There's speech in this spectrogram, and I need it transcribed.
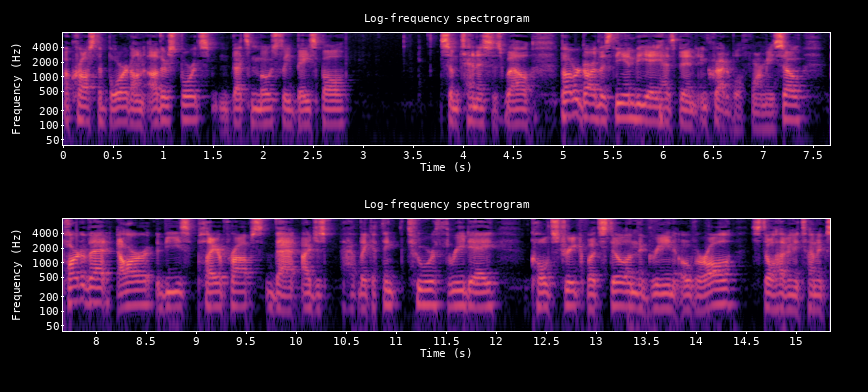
across the board on other sports. That's mostly baseball, some tennis as well. But regardless, the NBA has been incredible for me. So part of that are these player props that I just have like I think two or three day cold streak, but still in the green overall, still having a ton of,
